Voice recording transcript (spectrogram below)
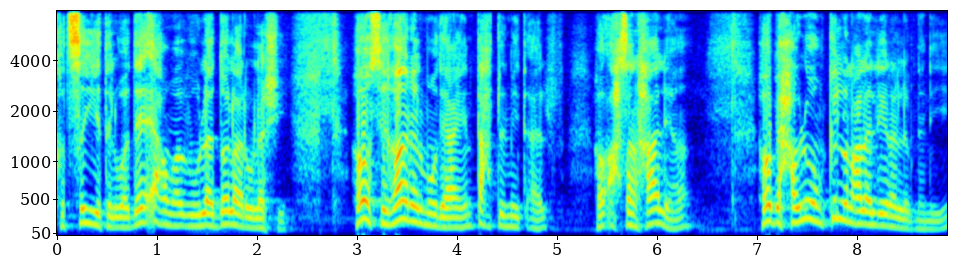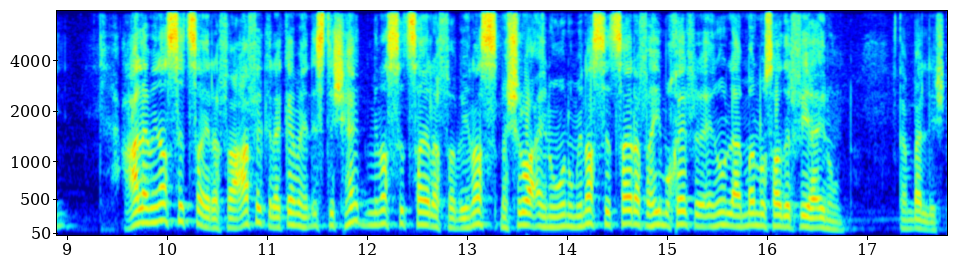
قدسية الودائع ولا دولار ولا شيء. هو صغار المودعين تحت ال ألف هو أحسن حالة ها؟ هو بيحولوهم كلهم على الليرة اللبنانية. على منصة صيرفة. على فكرة كمان استشهاد منصة صيرفة بنص مشروع قانون ومنصة صيرفة هي مخالفة للقانون لأنه صادر فيها قانون. تنبلش.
